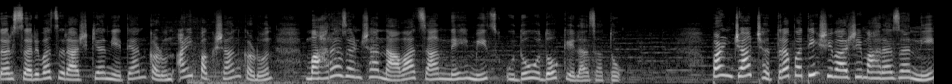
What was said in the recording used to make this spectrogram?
तर सर्वच राजकीय नेत्यांकडून आणि पक्षांकडून महाराजांच्या नावाचा नेहमीच उदो उदो केला जातो. पण ज्या छत्रपती शिवाजी महाराजांनी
